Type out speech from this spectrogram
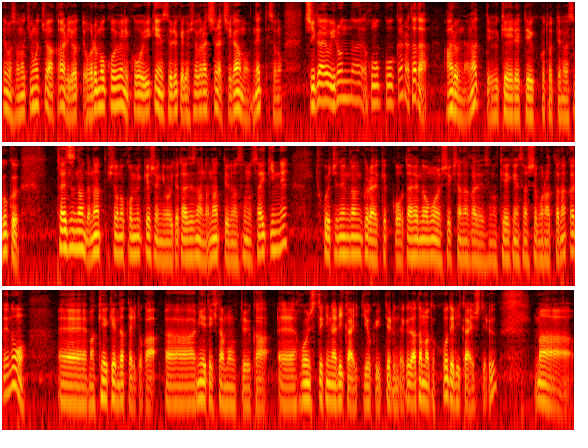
でもその気持ちわかるよって、俺もこういうふうにこういう意見するけど人からしたら違うもんねって、その違いをいろんな方向からただあるんだなって受け入れていくことっていうのがすごく大切なんだなって、人のコミュニケーションにおいて大切なんだなっていうのは、その最近ね、ここ1年間くらい結構大変な思いをしてきた中で、その経験させてもらった中での、えー、まあ、経験だったりとか、あ見えてきたものというか、えー本質的な理解ってよく言ってるんだけど、頭とここで理解してる。まあ、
